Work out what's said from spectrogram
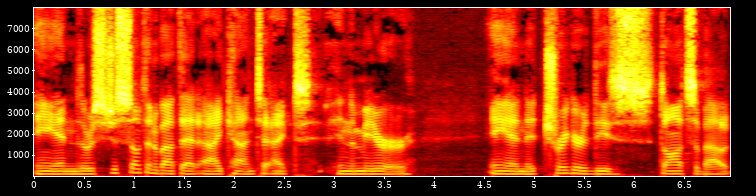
And there was just something about that eye contact in the mirror. And it triggered these thoughts about,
